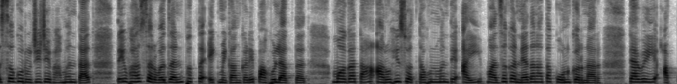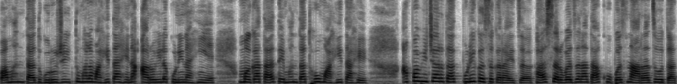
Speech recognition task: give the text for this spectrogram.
असं गुरुजी जेव्हा म्हणतात तेव्हा सर्वजण फक्त एकमेकांकडे पाहू लागतात. मग आता आरोही स्वतःहून म्हणते आई माझं कन्यादान आता कोण करणार? त्यावेळी आप्पा म्हणतात गुरुजी तुम्हाला माहीत आहे ना आरोहीला कुणी नाही आहे मग आता ते म्हणतात हो माहीत आहे. आप्पा विचारतात पुढे कसं करायचं? हा सर्वजण आता खूपच नाराज होतात.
